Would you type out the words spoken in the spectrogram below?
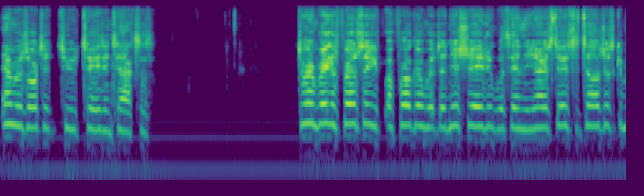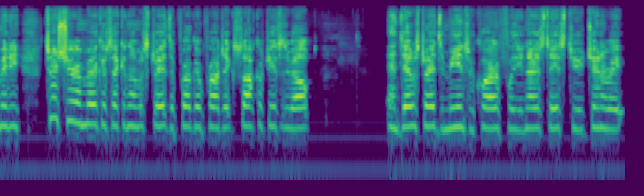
and resorted to raising taxes. During Reagan's presidency, a program was initiated within the United States Intelligence Committee to ensure America's economic strength. The program Project Socrates developed and demonstrated the means required for the United States to generate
